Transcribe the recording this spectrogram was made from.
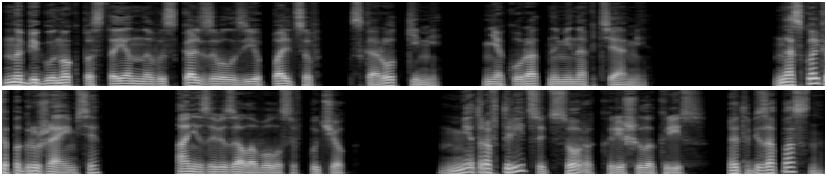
но бегунок постоянно выскальзывал из ее пальцев с короткими, неаккуратными ногтями. «Насколько погружаемся?» Аня завязала волосы в пучок. «Метров тридцать-сорок», — решила Крис. «Это безопасно?»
